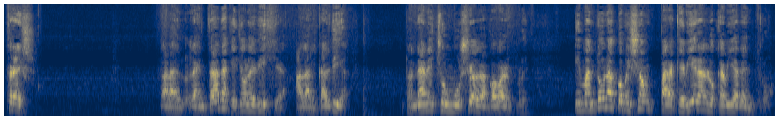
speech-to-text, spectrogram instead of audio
3, la, la, entrada que yo le dije a la alcaldía, donde han hecho un museo de la Cobercle, y mandó una comisión para que vieran lo que había dentro.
